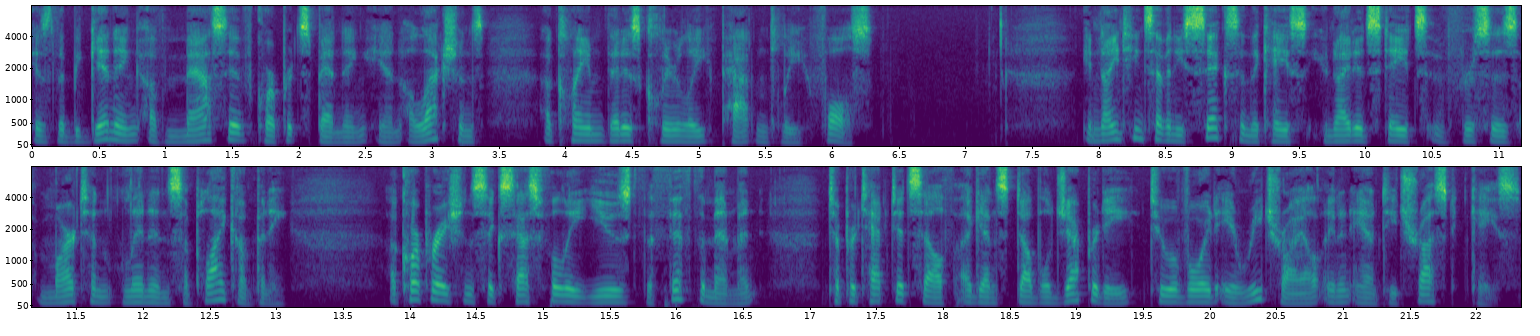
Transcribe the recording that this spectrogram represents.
is the beginning of massive corporate spending in elections, a claim that is clearly patently false. In 1976, in the case United States versus Martin Linen Supply Company, a corporation successfully used the Fifth Amendment to protect itself against double jeopardy to avoid a retrial in an antitrust case.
